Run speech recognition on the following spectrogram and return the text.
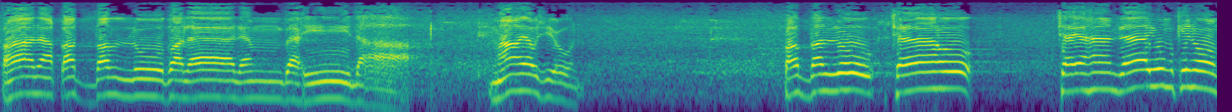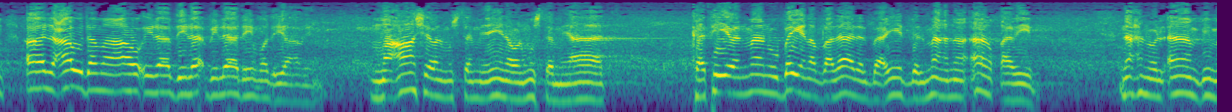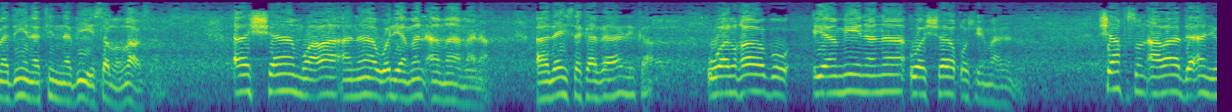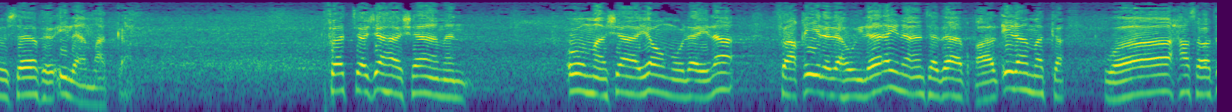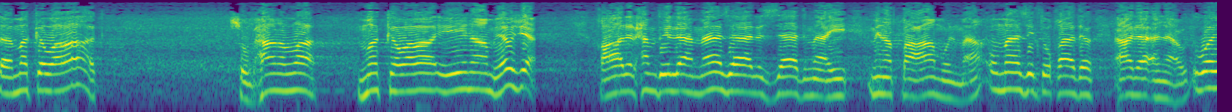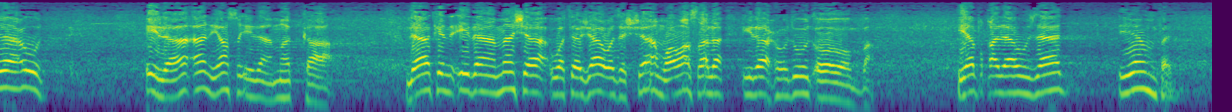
قال قد ضلوا ضلالا بعيدا. ما يرجعون؟ قد ضلوا تاهوا. تيهان لا يمكنهم العودة معه إلى بلادهم وديارهم. معاشر المستمعين والمستمعات كثيرا ما نبين الضلال البعيد بالمعنى القريب. نحن الآن بمدينة النبي صلى الله عليه وسلم. الشام وراءنا واليمن أمامنا. أليس كذلك؟ والغرب يميننا والشرق شمالنا شخص أراد أن يسافر إلى مكة. فاتجه شاما. ومشى يوم ليلة. فقيل له إلى أين أنت ذاهب؟ قال إلى مكة. وحصرت مكة وراءك. سبحان الله. مكة ورائي. نعم يرجع. قال الحمد لله ما زال الزاد معي من الطعام والماء وما زلت قادر على أن أعود ويعود إلى أن يصل إلى مكة. لكن إذا مشى وتجاوز الشام ووصل إلى حدود أوروبا يبقى له زاد ينفد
